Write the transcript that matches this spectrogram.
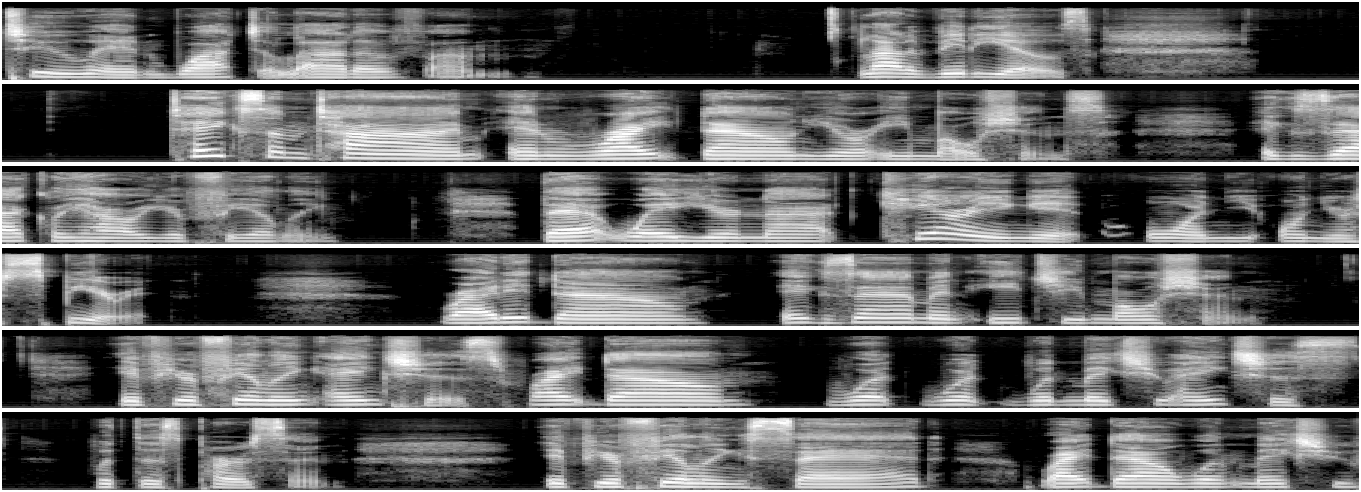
to and watch a lot of um, a lot of videos. Take some time and write down your emotions exactly how you're feeling. That way you're not carrying it on on your spirit. Write it down examine each emotion. If you're feeling anxious write down what what what makes you anxious with this person if you're feeling sad, write down what makes you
